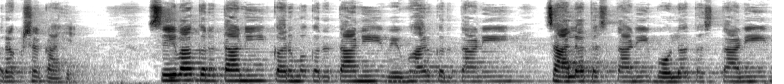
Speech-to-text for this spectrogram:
रक्षक आहे. सेवा करताना कर्म करताना व्यवहार करताना चालत असताना बोलत असताना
